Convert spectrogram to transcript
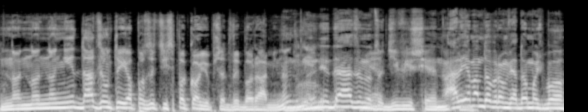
No, no, no nie dadzą tej opozycji spokoju przed wyborami. No, No nie. nie dadzą, no to dziwisz się. No. Ale ja mam dobrą wiadomość, bo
